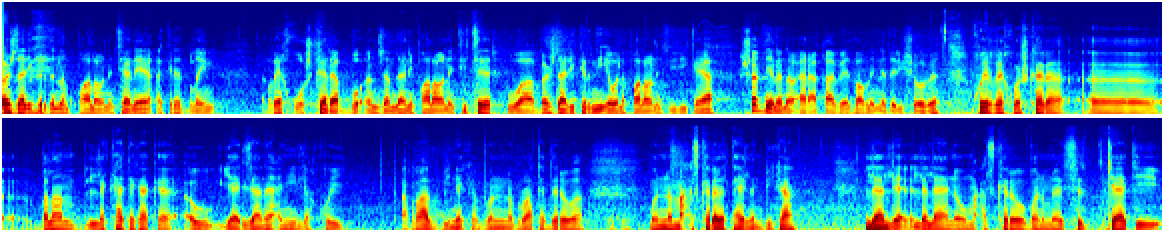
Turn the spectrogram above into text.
بەشداری کردن لەم پاڵەوانێتیانەیە ئەکرێت بڵێین ڕێخۆشکەرە بۆ ئەنجامدانی پاڵەوانێتی تر و بەشداری کردنی ئێوە لە پاڵەوانێتی دیکەیا شەرت نیە لە ناو عێراقا بێت با بڵێین لە دەریشەوە بێت؟ خۆی ڕێخۆشکەرە بەڵام لە کاتێکا کە ئەو یاریزانە یعنی لە خۆی ڕاببینە کە بۆنە بڕاتە دەرەوە بۆنە مەعسکەرە لە تایلند بیکە لەلایەن ئەو مەعسکەرەوە بۆ منە سجاتی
